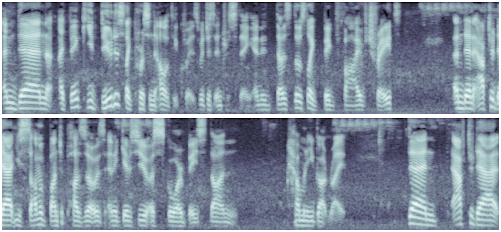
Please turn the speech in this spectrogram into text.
And then I think you do this like personality quiz, which is interesting. And it does those like big five traits. And then after that, you solve a bunch of puzzles and it gives you a score based on how many you got right then after that,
